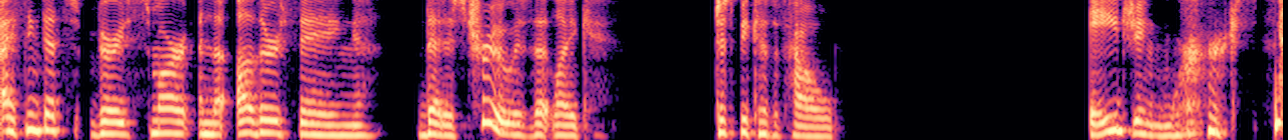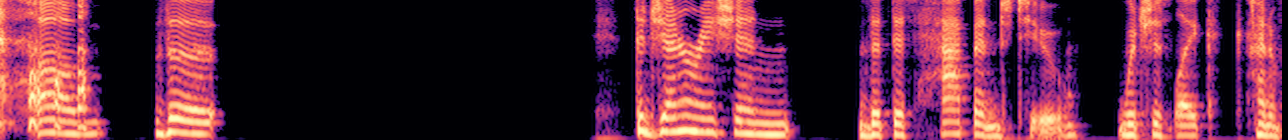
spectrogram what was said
I think that's very smart. And the other thing that is true is that like just because of how aging works um the the generation that this happened to which is like kind of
